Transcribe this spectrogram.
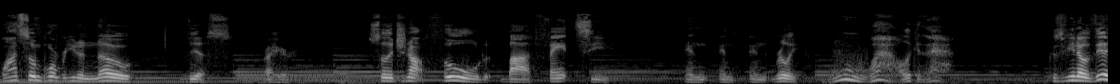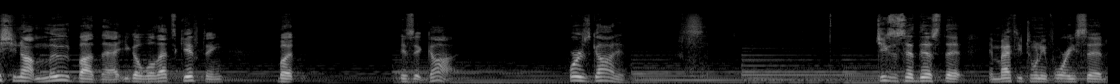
Why it's so important for you to know this right here. So that you're not fooled by fancy and, and, and really, ooh, wow, look at that. Because if you know this, you're not moved by that. You go, well, that's gifting, but is it God? Where's God in? Jesus said this that in Matthew 24, he said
